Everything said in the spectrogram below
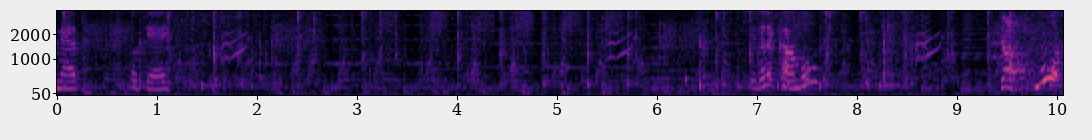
Snap. Okay. Is that a combo? No. Whoa!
